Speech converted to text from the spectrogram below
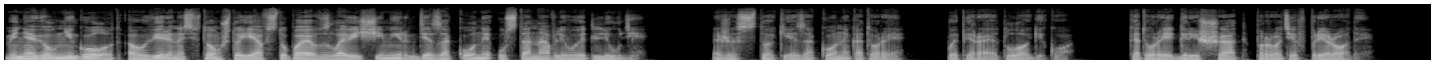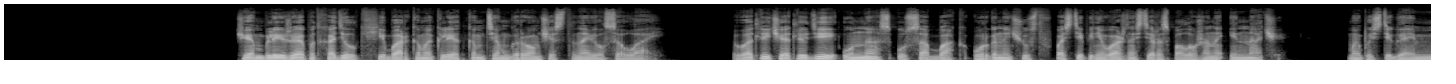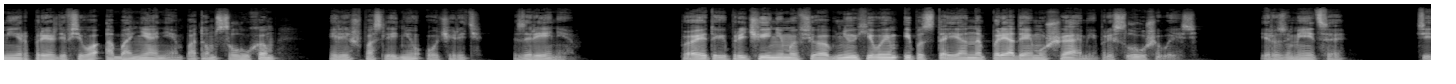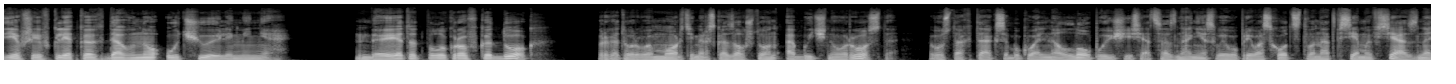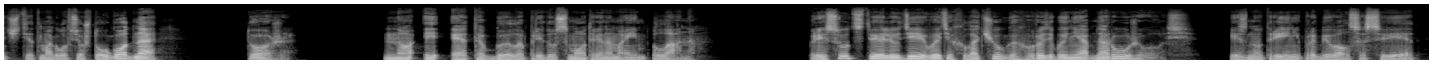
Меня вел не голод, а уверенность в том, что я вступаю в зловещий мир, где законы устанавливают люди. Жестокие законы, которые попирают логику, которые грешат против природы. Чем ближе я подходил к хибаркам и клеткам, тем громче становился лай. В отличие от людей, у нас, у собак, органы чувств по степени важности расположены иначе. Мы постигаем мир прежде всего обонянием, потом слухом и лишь в последнюю очередь зрением. По этой причине мы все обнюхиваем и постоянно прядаем ушами, прислушиваясь. И, разумеется, сидевшие в клетках давно учуяли меня. Да этот полукровка-дог — про которого Мортимер сказал, что он обычного роста, в устах такса буквально лопающийся от сознания своего превосходства над всем и вся, значит, это могло все что угодно, тоже. Но и это было предусмотрено моим планом. Присутствие людей в этих лачугах вроде бы не обнаруживалось. Изнутри не пробивался свет,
